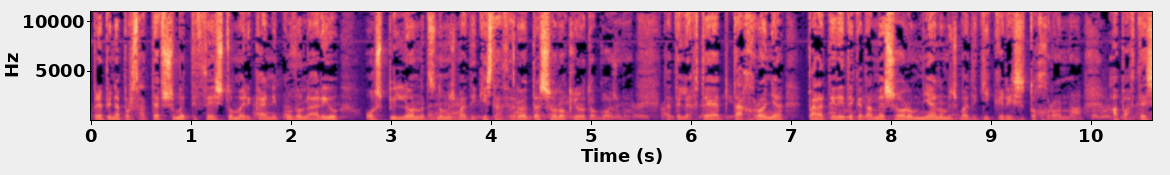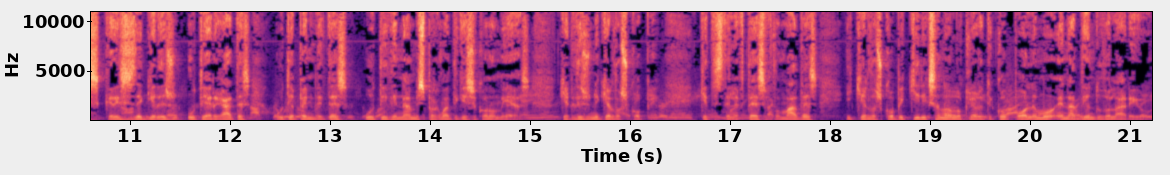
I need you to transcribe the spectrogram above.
Πρέπει να προστατεύσουμε τη θέση του Αμερικανικού δολαρίου ως πυλώνα της νομισματικής σταθερότητας σε ολόκληρο τον κόσμο. Τα τελευταία 7 χρόνια παρατηρείται κατά μέσο όρο μια νομισματική κρίση το χρόνο. Από αυτές τις κρίσεις δεν κερδίζουν ούτε εργάτες, ούτε επενδυτές, ούτε οι δυνάμεις πραγματικής οικονομίας. Κερδίζουν οι κερδοσκόποι. Και τις τελευταίες εβδομάδες οι κερδοσκόποι κήρυξαν ολοκληρωτικό πόλεμο εναντίον του δολαρίου.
